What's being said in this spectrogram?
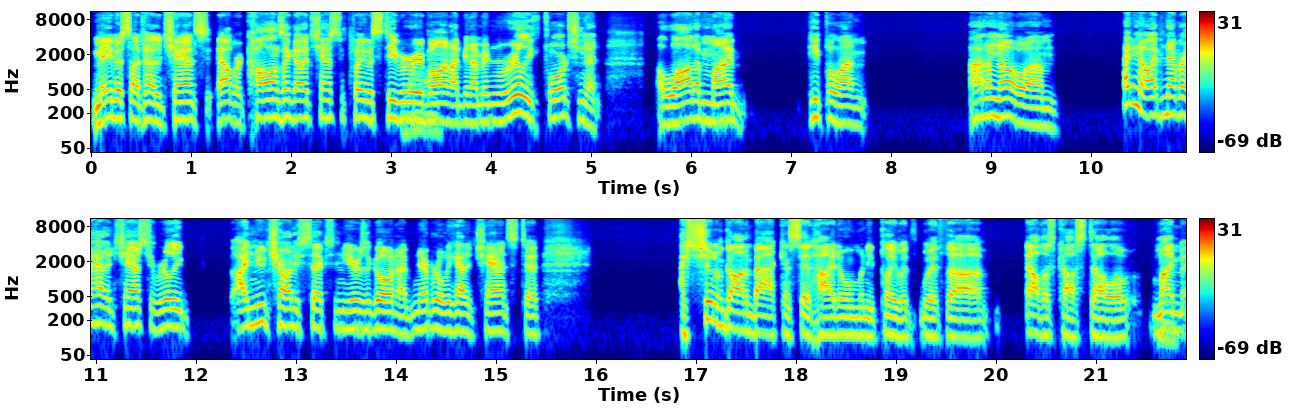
Mavis, I've had a chance. Albert Collins, I got a chance to play with Stevie Ray Vaughan. I mean, I've been really fortunate. A lot of my people, I'm, I don't know. Um, I don't know. I've never had a chance to really. I knew Charlie Sexton years ago, and I've never really had a chance to. I should have gone back and said hi to him when he played with with uh, Elvis Costello. My ma-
